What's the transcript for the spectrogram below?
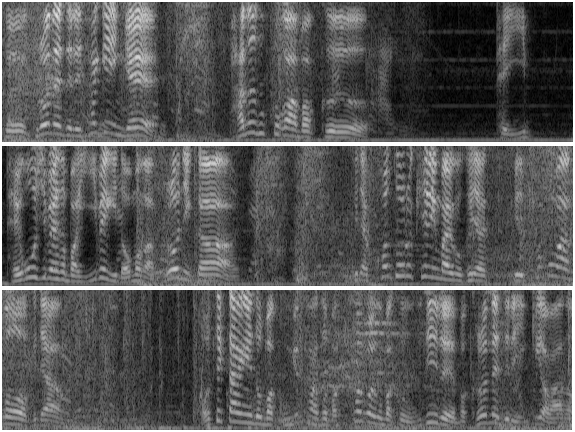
그 그런 애들이 사기인 게 가는 속도가 막 그 150에서 막 200이 넘어가. 그러니까 그냥 컨트롤 캐릭 말고 그냥 그 평범한 거 그냥 어택 당해도 막 공격하면서 막 스턴 걸고 막 그 우디르 막 그런 애들이 인기가 많아.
